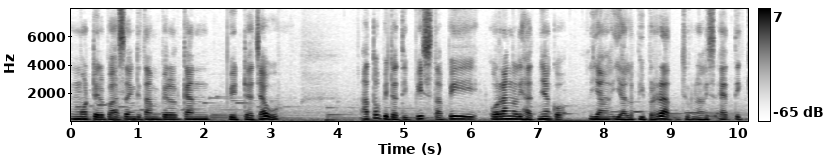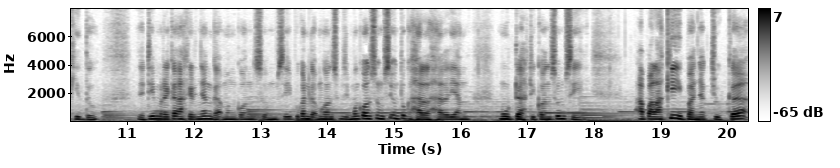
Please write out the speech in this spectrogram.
model bahasa yang ditampilkan beda jauh atau beda tipis tapi orang melihatnya kok yang ya lebih berat jurnalis etik gitu. Jadi mereka akhirnya nggak mengkonsumsi bukan nggak mengkonsumsi mengkonsumsi untuk hal-hal yang mudah dikonsumsi. Apalagi banyak juga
